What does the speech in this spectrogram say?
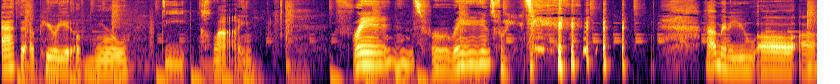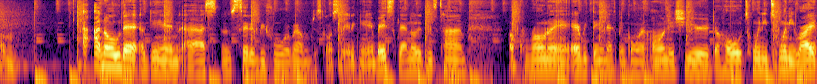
after a period of moral decline. Friends, friends, friends. How many of you all um, I know that again, I said it before, but I'm just gonna say it again. Basically, I know that this time of Corona and everything that's been going on this year, the whole 2020, right?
